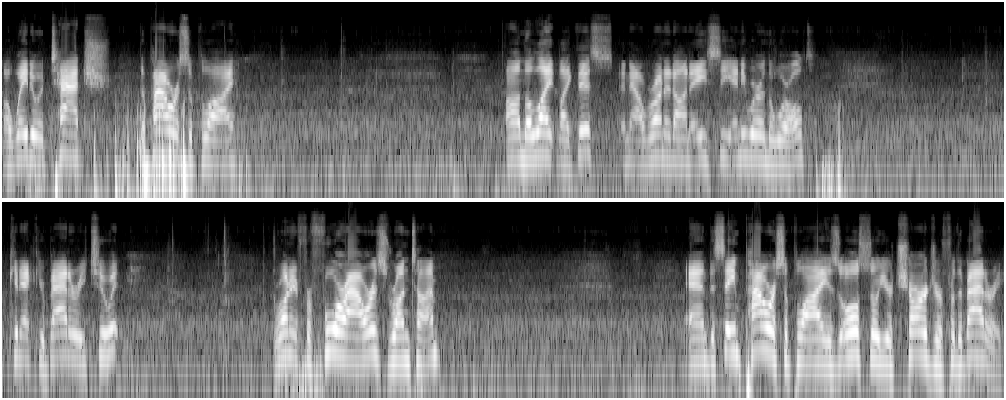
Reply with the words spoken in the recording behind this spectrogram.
a way to attach the power supply on the light like this and now run it on AC anywhere in the world. Connect your battery to it. Run it for four hours runtime. And the same power supply is also your charger for the battery.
